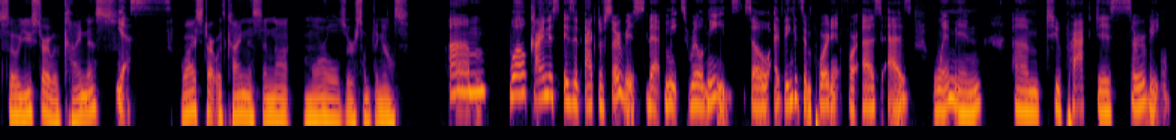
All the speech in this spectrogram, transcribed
So you started with kindness? Yes. Why start with kindness and not morals or something else? Um, well, kindness is an act of service that meets real needs. So I think it's important for us as women um, to practice serving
